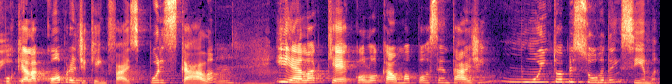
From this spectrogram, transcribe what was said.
Sim. Porque ela compra de quem faz por escala uhum. e ela quer colocar uma porcentagem muito absurda em cima.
